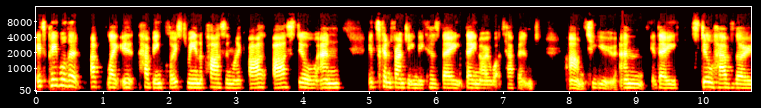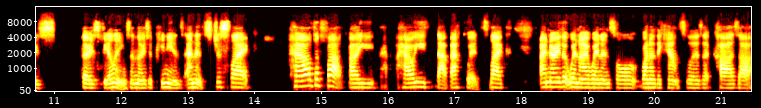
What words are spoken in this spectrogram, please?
it's people that are, like it have been close to me in the past and like are, are still and it's confronting because they they know what's happened um, to you and they still have those those feelings and those opinions and it's just like how the fuck are you how are you that backwards? Like i know that when i went and saw one of the counselors at casa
